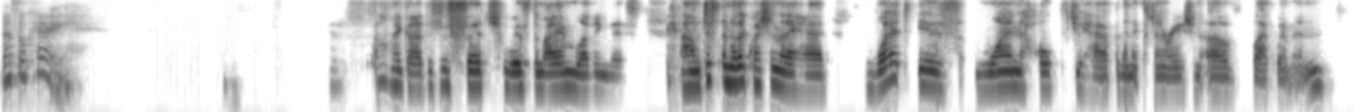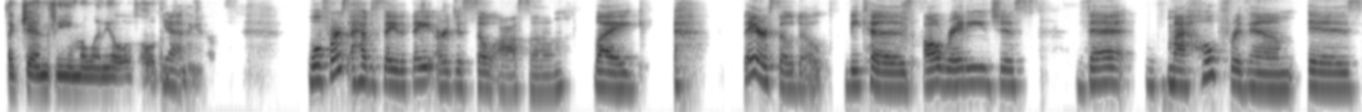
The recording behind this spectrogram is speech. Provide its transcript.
That's okay. Oh my God, this is such wisdom. I am loving this. Um, just another question that I had. What is one hope that you have for the next generation of Black women, like Gen Z, millennials, all of them yeah. Well, first, I have to say that they are just so awesome. Like, they are so dope because already just that my hope for them is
